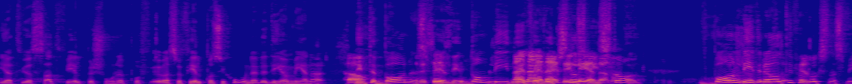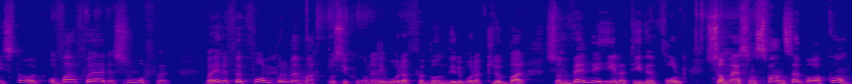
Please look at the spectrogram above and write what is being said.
i att vi har satt fel personer på alltså fel positioner. Det är det jag menar. Ja, det är inte barnens precis. fel. Det är, de lider nej, för nej, vuxnas nej, misstag. Barn lider alltid för vuxnas misstag. Och varför är det så mm. för? Vad är det för folk på de här maktpositionerna i våra förbund, i våra klubbar, som väljer hela tiden folk som är som svansar bakom,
